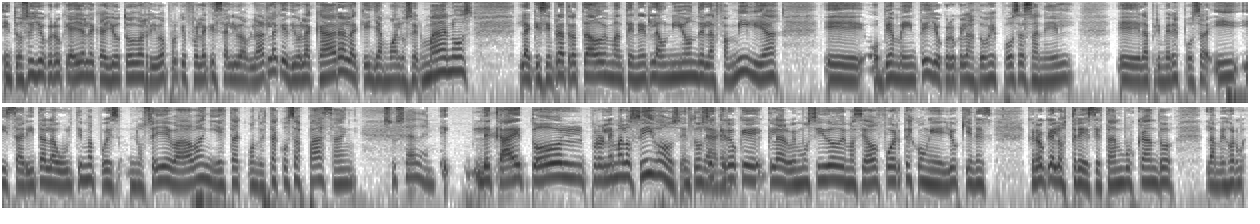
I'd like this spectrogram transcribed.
Entonces yo creo que a ella le cayó todo arriba porque fue la que salió a hablar, la que dio la cara, la que llamó a los hermanos, la que siempre ha tratado de mantener la unión de la familia. Eh, obviamente yo creo que las dos esposas, Anel, eh, la primera esposa y, y, Sarita la última, pues no se llevaban y esta, cuando estas cosas pasan, suceden. Eh, le cae todo el problema a los hijos. Entonces Claro. creo que, claro, hemos sido demasiado fuertes con ellos, quienes creo que los tres están buscando la mejor.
